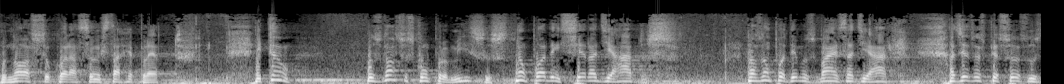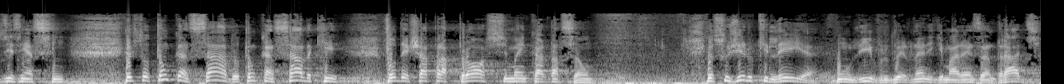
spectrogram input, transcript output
o nosso coração está repleto. Então, os nossos compromissos não podem ser adiados. Nós não podemos mais adiar. Às vezes as pessoas nos dizem assim: eu estou tão cansado, tão cansada que vou deixar para a próxima encarnação. Eu sugiro que leia um livro do Hernani Guimarães Andrade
